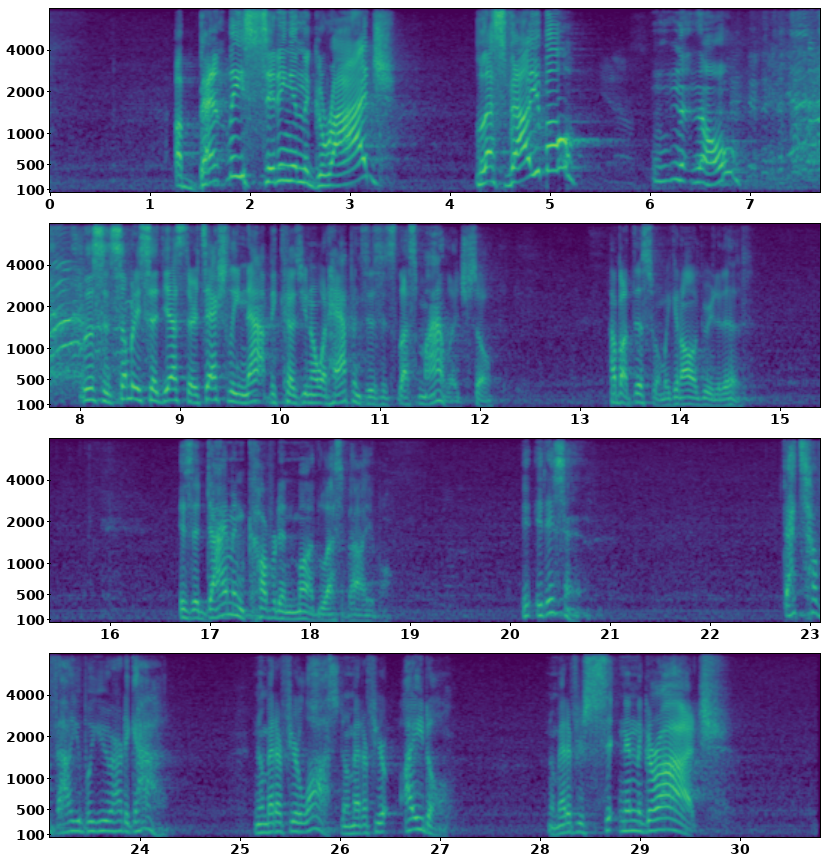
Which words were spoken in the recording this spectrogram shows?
a Bentley sitting in the garage less valuable? No. Listen, somebody said yes there. It's actually not because you know what happens is it's less mileage. So, how about this one? We can all agree to this. Is a diamond covered in mud less valuable? it, it isn't. That's how valuable you are to God. No matter if you're lost, no matter if you're idle, no matter if you're sitting in the garage,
